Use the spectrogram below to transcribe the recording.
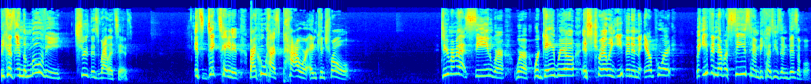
Because in the movie, truth is relative. It's dictated by who has power and control. Do you remember that scene where, where, where Gabriel is trailing Ethan in the airport? But Ethan never sees him because he's invisible.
